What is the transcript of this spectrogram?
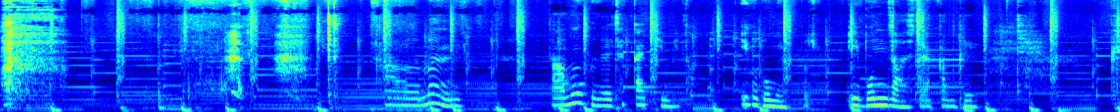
다음은 나무 그늘 책갈피입니다. 이거 너무 예쁘죠? 이 뭔지 아시죠? 약간 그, 그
